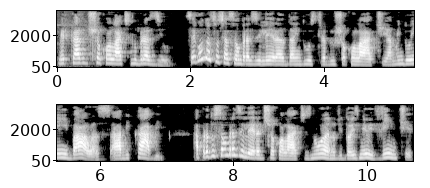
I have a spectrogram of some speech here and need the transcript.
Mercado de chocolates no Brasil. Segundo a Associação Brasileira da Indústria do Chocolate, Amendoim e Balas, a ABCAB, a produção brasileira de chocolates no ano de 2020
